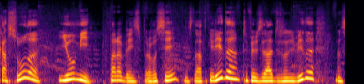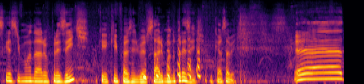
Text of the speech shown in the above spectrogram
caçula, Yumi. Parabéns pra você, nessa data querida. Muita felicidade e de vida. Não se esqueça de mandar o presente, porque quem faz aniversário manda o presente. Não quero saber. É,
